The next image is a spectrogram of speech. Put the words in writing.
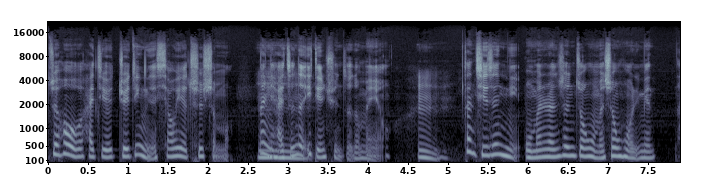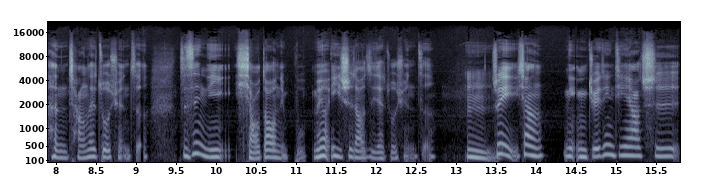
最后还决决定你的宵夜吃什么，那你还真的一点选择都没有。嗯，但其实你我们人生中，我们生活里面很常在做选择，只是你小到你不没有意识到自己在做选择。嗯，所以像。你你决定今天要吃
